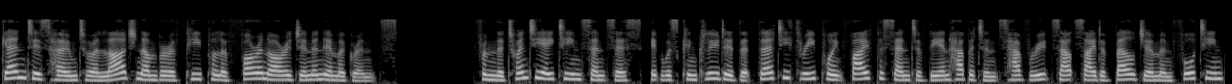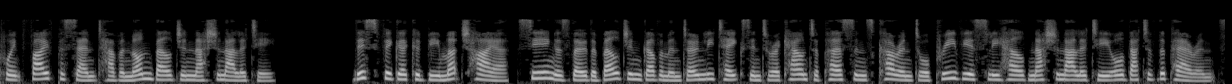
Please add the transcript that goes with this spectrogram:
Ghent is home to a large number of people of foreign origin and immigrants. From the 2018 census, it was concluded that 33.5% of the inhabitants have roots outside of Belgium and 14.5% have a non-Belgian nationality. This figure could be much higher, seeing as though the Belgian government only takes into account a person's current or previously held nationality or that of the parents.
